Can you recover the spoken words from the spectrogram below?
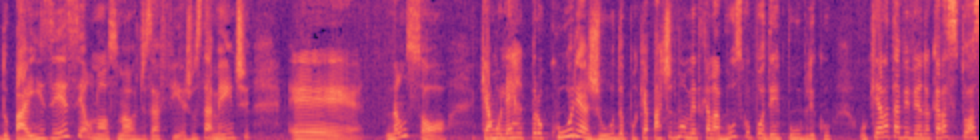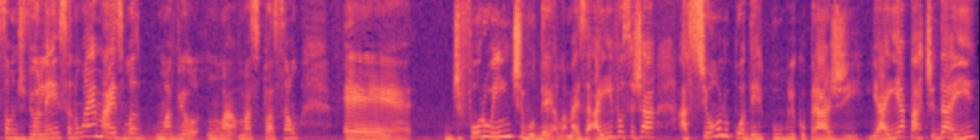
do país e esse é o nosso maior desafio. É justamente, é, não só que a mulher procure ajuda, porque a partir do momento que ela busca o poder público, o que ela está vivendo, aquela situação de violência, não é mais uma, uma, uma, uma situação é, de foro íntimo dela, mas aí você já aciona o poder público para agir. E aí, a partir daí,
